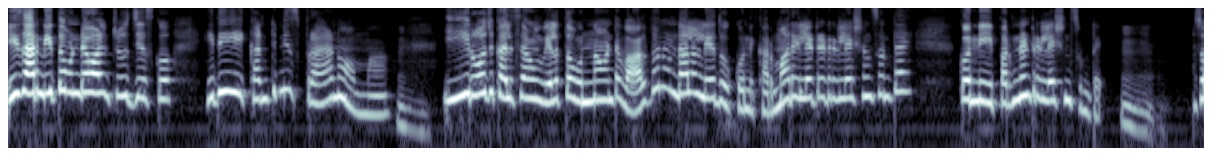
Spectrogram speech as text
ఈసారి నీతో ఉండే వాళ్ళని చూస్ చేసుకో. ఇది కంటిన్యూస్ ప్రయాణం అమ్మా. ఈ రోజు కలిసాము వీళ్ళతో ఉన్నామంటే వాళ్ళతోనే ఉండాలని లేదు. కొన్ని కర్మ రిలేటెడ్ రిలేషన్స్ ఉంటాయి కొన్ని పర్మనెంట్ రిలేషన్స్ ఉంటాయి. సో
